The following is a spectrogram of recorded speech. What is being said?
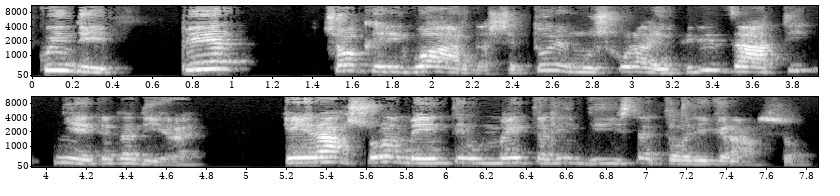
Quindi, per ciò che riguarda settori muscolari utilizzati, niente da dire. Era solamente un metal di strettori grasso.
